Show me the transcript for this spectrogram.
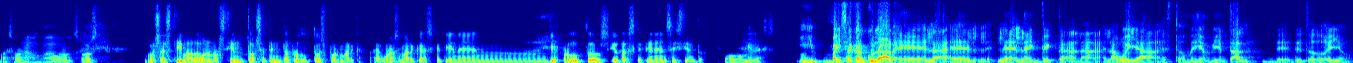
más o menos. hemos estimado bueno, unos 170 productos por marca. Hay algunas marcas que tienen 10 productos y otras que tienen 600 o miles. ¿Y vais a calcular eh, la, la, la, la, huella esto medioambiental de, de, todo ello?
